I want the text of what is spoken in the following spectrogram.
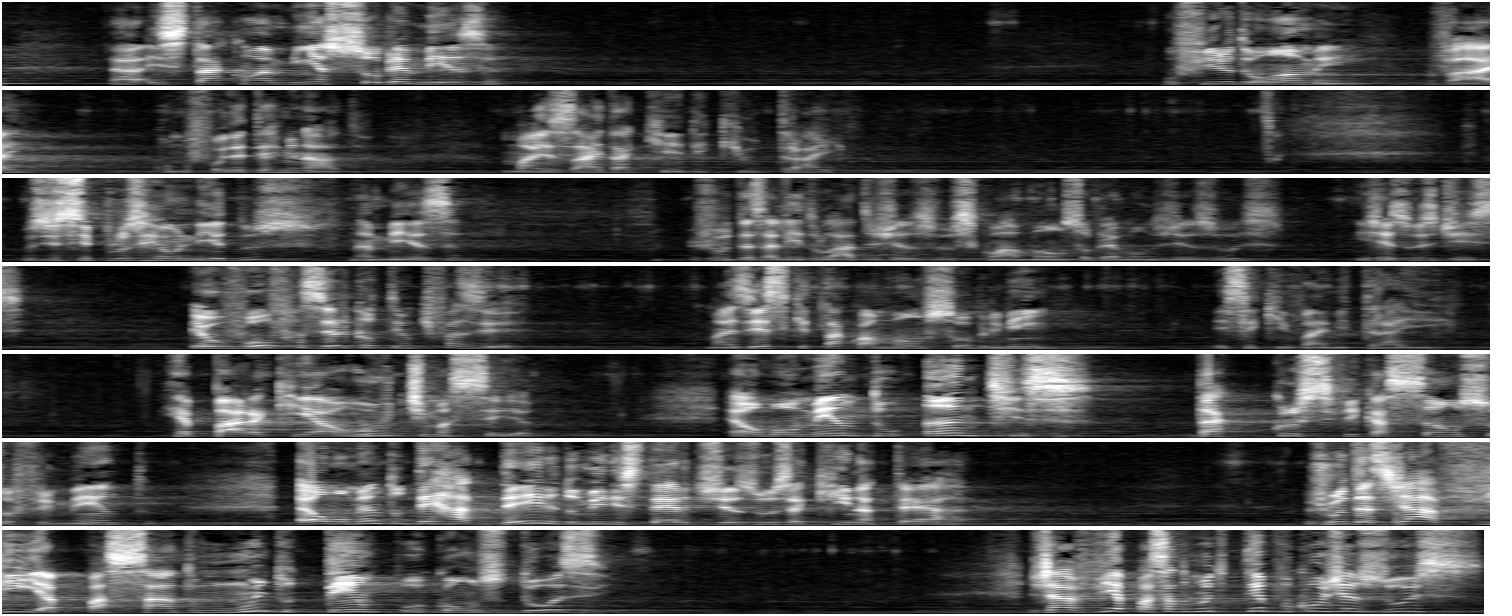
uh, está com a minha sobre a mesa. O filho do homem vai, como foi determinado, mas ai daquele que o trai. Os discípulos reunidos na mesa, Judas ali do lado de Jesus, com a mão sobre a mão de Jesus, e Jesus disse: Eu vou fazer o que eu tenho que fazer, mas esse que está com a mão sobre mim, esse aqui vai me trair. Repara que é a última ceia, é o momento antes da crucificação, sofrimento, é o momento derradeiro do ministério de Jesus aqui na terra. Judas já havia passado muito tempo com os doze, já havia passado muito tempo com Jesus,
